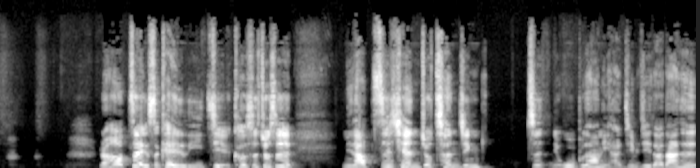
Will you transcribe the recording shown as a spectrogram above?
然后这也是可以理解。可是就是你知道，之前就曾经，这我不知道你还记不记得，但是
